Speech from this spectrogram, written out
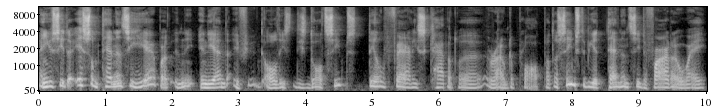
And you see there is some tendency here, but in the, in the end, if you, all these, these dots seem still fairly scattered uh, around the plot, but there seems to be a tendency the farther away,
